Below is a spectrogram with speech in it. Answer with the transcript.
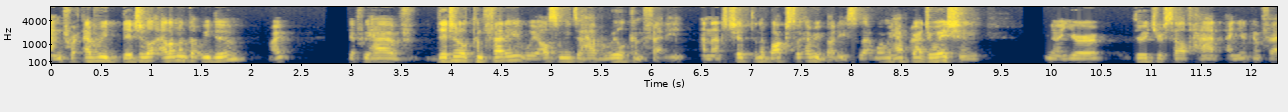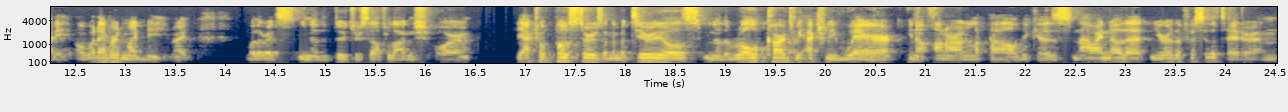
And for every digital element that we do, right? If we have digital confetti, we also need to have real confetti, and that's shipped in a box to everybody, so that when we have graduation, you know, your do-it-yourself hat and your confetti, or whatever it might be, right? Whether it's you know the do-it-yourself lunch or the actual posters and the materials, you know, the roll cards we actually wear, you know, on our lapel, because now I know that you're the facilitator and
